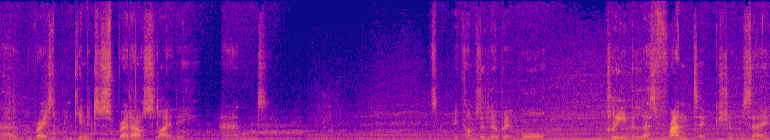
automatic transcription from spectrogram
uh, the race beginning to spread out slightly, and becomes a little bit more clean and less frantic, should we say?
